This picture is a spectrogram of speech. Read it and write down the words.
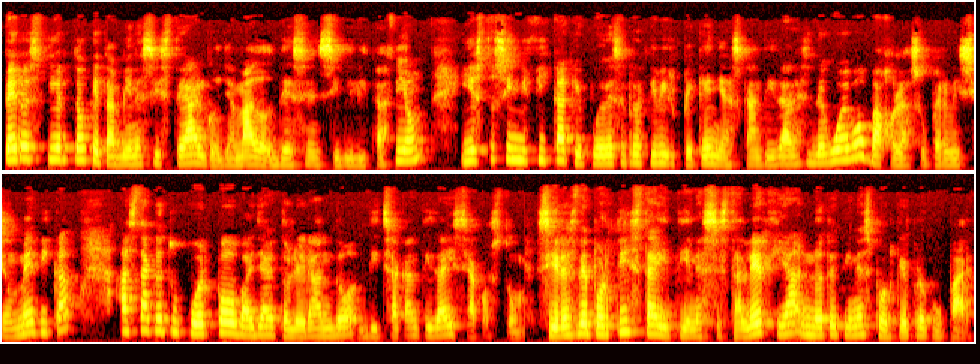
Pero es cierto que también existe algo llamado desensibilización y esto significa que puedes recibir pequeñas cantidades de huevo bajo la supervisión médica hasta que tu cuerpo vaya tolerando dicha cantidad y se acostumbre. Si eres deportista y tienes esta alergia, no te tienes por qué preocupar.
